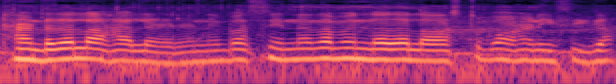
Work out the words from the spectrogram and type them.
ਠੰਡ ਦਾ ਲਾਹਾ ਲੈ ਰਹੇ ਨੇ। ਬਸ ਇਹਨਾਂ ਦਾ ਮੈਨੂੰ ਲੱਗਦਾ ਲਾਸਟ ਵਾਹਣ ਹੀ ਸੀਗਾ।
